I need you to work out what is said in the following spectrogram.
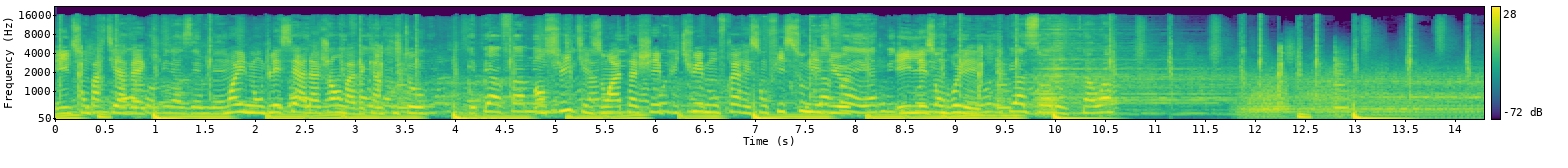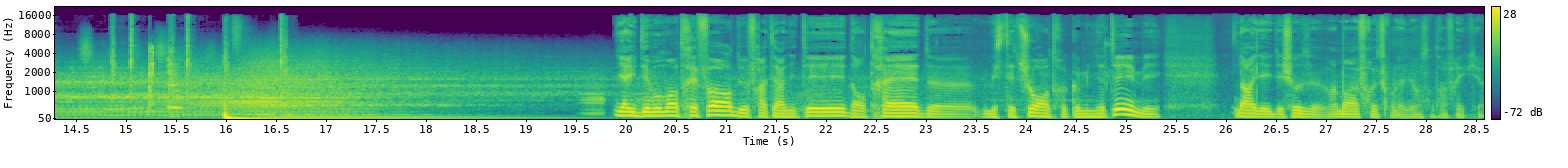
et ils sont partis avec. Moi, ils m'ont blessé à la jambe avec un couteau. Ensuite, ils ont attaché puis tué mon frère et son fils sous mes yeux et ils les ont brûlés. Il y a eu des moments très forts de fraternité, d'entraide, euh, mais c'était toujours entre communautés. Mais non, il y a eu des choses vraiment affreuses qu'on a vues en Centrafrique, euh,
